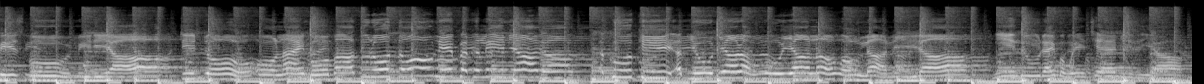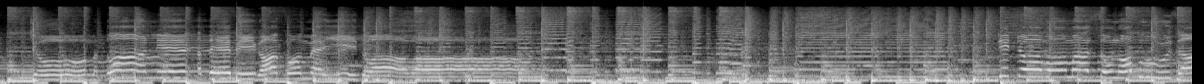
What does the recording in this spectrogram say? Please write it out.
Facebook Media TikTok Online ပေါ်မှာသူတို့သုံးနေပက်ကလေးများကအခုခေတ်အပြိုများတော့ငိုရလောက်အောင်လာနေတာမြင်သူတိုင်းမဝင်ချမ်းမြေစရာကြောမသွားနဲ့အသေးပေကကောမက်ရည်သွားပါတစ်တော်ပေါ်မှာသုံးတော်ပူဇာ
